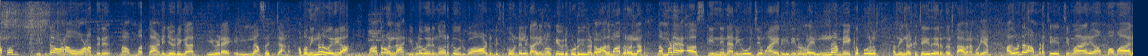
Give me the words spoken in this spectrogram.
അപ്പം ഇത്തവണ ഓണത്തിന് നമ്മൾ കണിഞ്ഞൊരുങ്ങാൻ ഇവിടെ എല്ലാം സെറ്റാണ്. അപ്പോൾ നിങ്ങൾ വരിക. മാത്രമല്ല ഇവിടെ വരുന്നവർക്ക് ഒരുപാട് ഡിസ്കൗണ്ടിലും കാര്യങ്ങളൊക്കെ ഇവർ കൊടുക്കും കേട്ടോ. അത് മാത്രമല്ല നമ്മുടെ സ്കിന്നിന് അനുയോജ്യമായ രീതിയിലുള്ള എല്ലാ മേക്കപ്പുകളും നിങ്ങൾക്ക് ചെയ്തു തരുന്ന ഒരു സ്ഥാപനം കൂടിയാണ്. അതുകൊണ്ട് നമ്മുടെ ചേച്ചിമാർ അമ്മമാർ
